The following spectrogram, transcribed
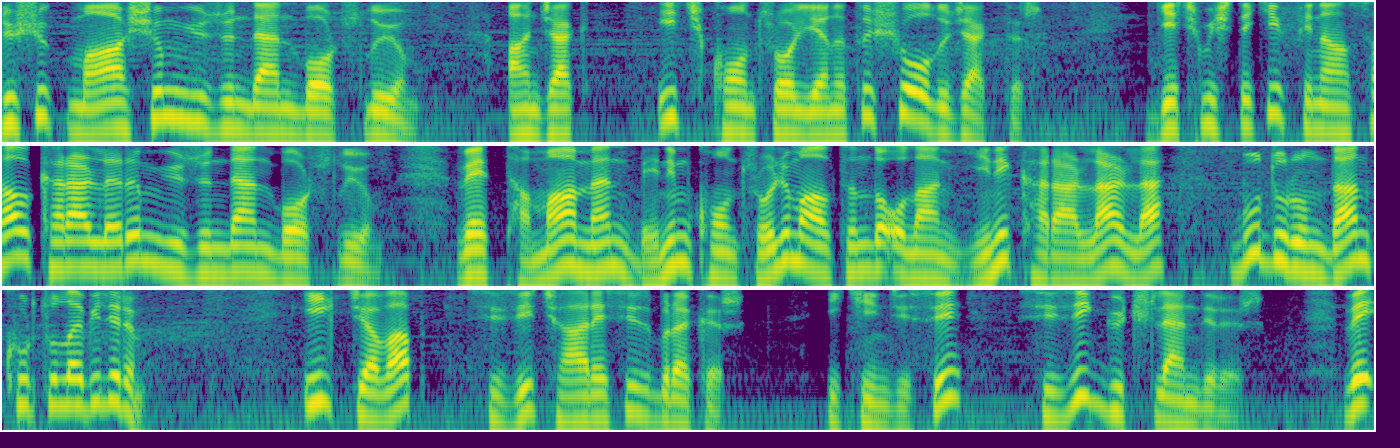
düşük maaşım yüzünden borçluyum. Ancak iç kontrol yanıtı şu olacaktır. Geçmişteki finansal kararlarım yüzünden borçluyum ve tamamen benim kontrolüm altında olan yeni kararlarla bu durumdan kurtulabilirim. İlk cevap sizi çaresiz bırakır. İkincisi sizi güçlendirir. Ve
